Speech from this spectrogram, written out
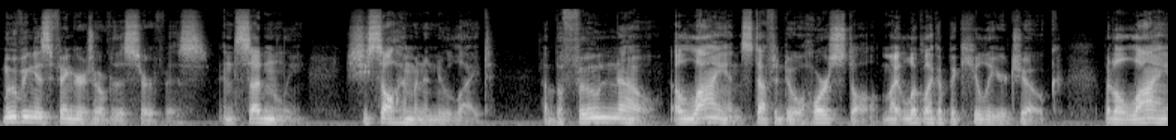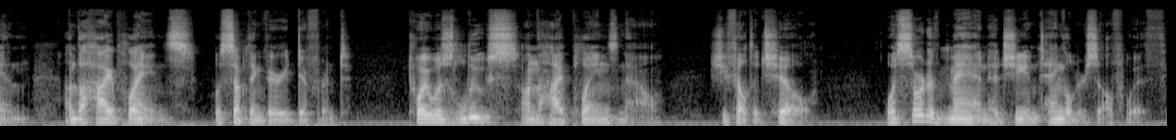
moving his fingers over the surface, and suddenly she saw him in a new light. A buffoon, no. A lion stuffed into a horse stall might look like a peculiar joke, but a lion on the high plains was something very different. Toy was loose on the high plains now. She felt a chill. What sort of man had she entangled herself with?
